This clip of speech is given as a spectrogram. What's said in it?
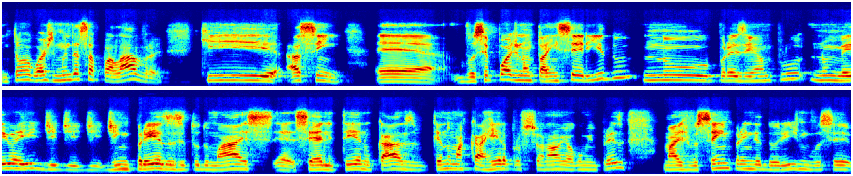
Então eu gosto muito dessa palavra que, assim, é, você pode não estar tá inserido no, por exemplo, no meio aí de, de, de, de empresas e tudo mais, é, CLT no caso, tendo uma carreira profissional em alguma empresa, mas você é empreendedorismo, você,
